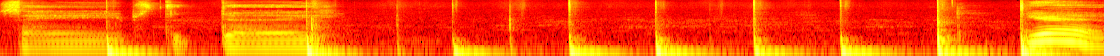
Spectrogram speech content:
saves the day. Yeah.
